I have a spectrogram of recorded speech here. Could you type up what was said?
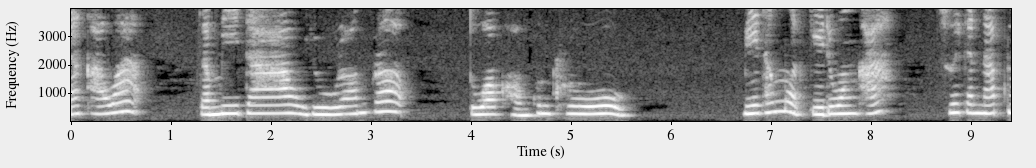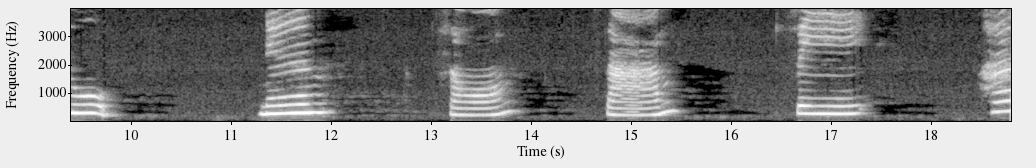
นะคะว่า จะมีดาวอยู่ล้อมรอบ ตัวของคุณครู มีทั้งหมดกี่ดวงคะ ช่วยกันนับดูหนึ่งสองสาม สี่ห้า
